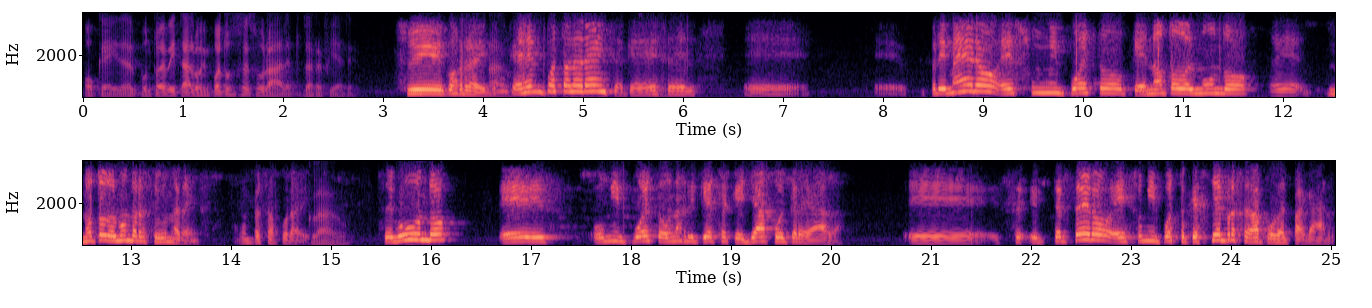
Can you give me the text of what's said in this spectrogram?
ok, desde el punto de vista de los impuestos sucesurales, ¿tú te refieres? Sí, correcto. que es el impuesto a la herencia, que es el... Eh, eh, primero, es un impuesto que no todo el mundo eh, no todo el mundo recibe una herencia. Vamos a empezar por ahí. Claro. Segundo, es un impuesto a una riqueza que ya fue creada. Eh, tercero, es un impuesto que siempre se va a poder pagar.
